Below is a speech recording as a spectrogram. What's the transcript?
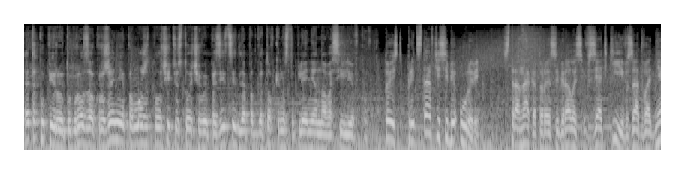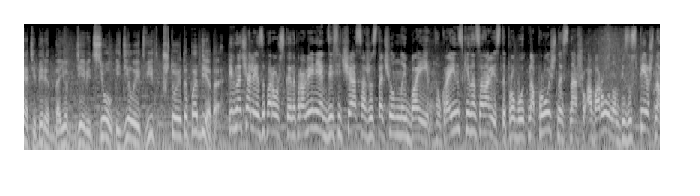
Это купирует угрозу окружения и поможет получить устойчивые позиции для подготовки наступления на Васильевку. То есть представьте себе уровень. Страна, которая собиралась взять Киев за два дня, теперь отдает 9 сел и делает вид, что это победа. И в начале запорожское направление, где сейчас ожесточенные бои. Украинские националисты пробуют на прочность нашу оборону безуспешно.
